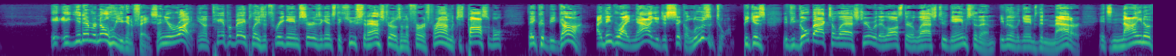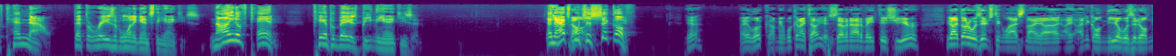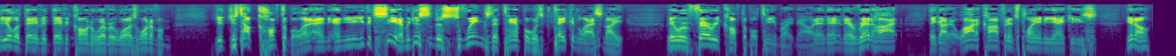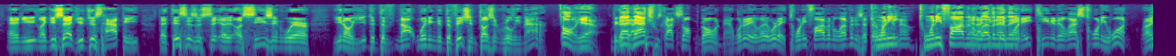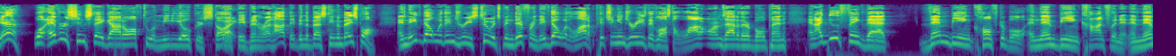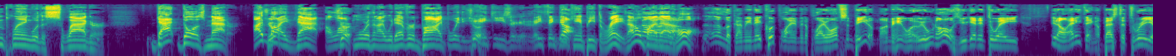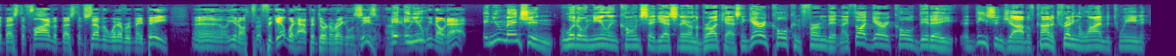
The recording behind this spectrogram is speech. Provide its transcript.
It- it- you never know who you're going to face, and you're right. You know, Tampa Bay plays a three-game series against the Houston Astros in the first round, which is possible. They could be gone. I think right now you're just sick of losing to them because if you go back to last year where they lost their last two games to them, even though the games didn't matter, it's nine of ten now that the Rays have won against the Yankees. Nine of ten, Tampa Bay has beaten the Yankees in, and that's No, what you're sick of. Yeah. Hey, look, I mean, what can I tell you? Seven out of eight this year. You know, I thought it was interesting last night. I, I, I think O'Neill, was it O'Neill or David, David Cone, whoever it was, one of them. You, just how comfortable, and, and, and you, you could see it. I mean, just the swings that Tampa was taking last night. They were a very comfortable team right now, and, and they're red hot. They got a lot of confidence playing the Yankees, you know, and you, like you said, you're just happy that this is a, a, a season where, you know, you, the, div not winning the division doesn't really matter. Oh yeah, Because That- that, that's team's got something going, man. What are they? What are they? Twenty five and eleven? Is that their 20, record now? 25 and, And 11, think and they won eighteen of their last twenty-one, right? Yeah. Well, ever since they got off to a mediocre start, Right. they've been red hot. They've been the best team in baseball. And they've dealt with injuries too. It's been different. They've dealt with a lot of pitching injuries. They've lost a lot of arms out of their bullpen. And I do think that them being comfortable and them being confident and them playing with a swagger, that does matter. I Sure. buy that a lot Sure. more than I would ever buy. Boy, the Sure. Yankees are, they think they No. can't beat the Rays. I don't No, buy no, that at all. Look, I mean, they could play them in the playoffs and beat them. I mean, who knows? You get into a, you know, anything, a best of three, a best of five, a best of seven, whatever it may be. Uh, you know, forget what happened during the regular season. I And- mean, and we- you- we know that. And you mentioned what O'Neill and Cone said yesterday on the broadcast, and Gerrit Cole confirmed it. And I thought Gerrit Cole did a, a decent job of kind of treading the line between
